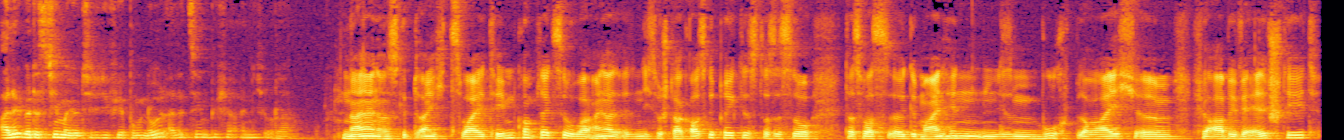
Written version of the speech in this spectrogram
Alle über das Thema Utility 4.0, alle 10 Bücher eigentlich oder? Nein, nein, also es gibt eigentlich zwei Themenkomplexe, wobei einer nicht so stark ausgeprägt ist. Das ist so das, was äh, gemeinhin in diesem Buchbereich äh, für ABWL steht.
